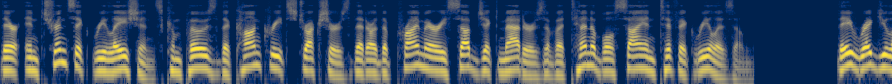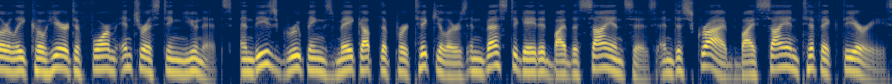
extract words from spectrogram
Their intrinsic relations compose the concrete structures that are the primary subject matters of a tenable scientific realism. They regularly cohere to form interesting units, and these groupings make up the particulars investigated by the sciences and described by scientific theories.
